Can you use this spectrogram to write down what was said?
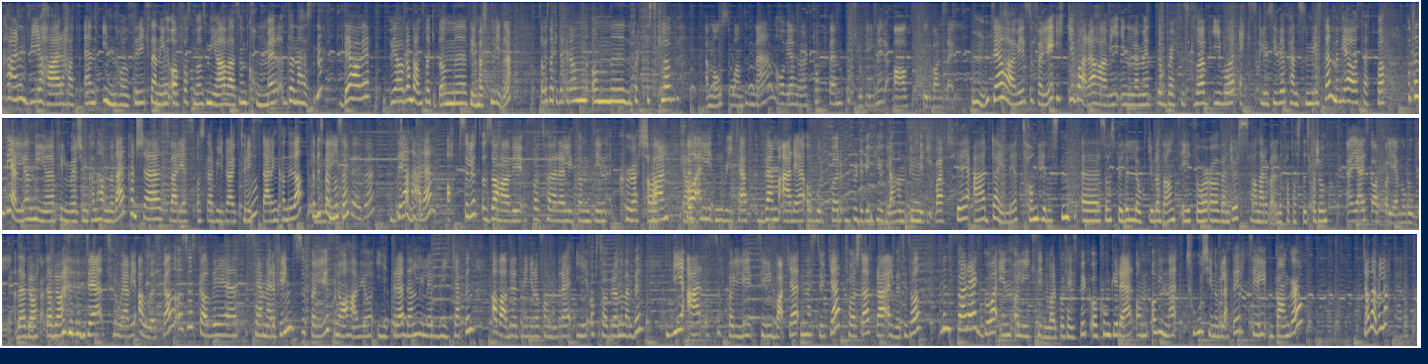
Karen, vi har hatt en innholdsrik sending og fått med oss mye av hva som kommer denne høsten. Det har vi. Vi har bl.a. snakket om eh, filmhøsten videre. Så har vi snakket litt om eh, The Breakfast Club. A Most Wanted Man, og vi har hørt topp fem Oslo-filmer av Thorvald selv. Det har vi selvfølgelig. Ikke bare har vi innlemmet The Breakfast Club i vår eksklusive pensumliste, men vi har også sett på potensielle nye filmer som kan havne der. Kanskje Sveriges Oscar-bidrag 'Turist' er en kandidat. Det blir spennende å se. Det er det. Absolutt. Og så har vi fått høre litt om din crush-karen. ja. Og en liten recap. Hvem er det, og hvorfor burde vi google han umiddelbart? Det er deilige Tom Hiddleston, uh, som spiller Loki bl.a. i Thor og Avengers. Han er bare en fantastisk person. Ja, jeg skal i hvert fall hjem og google litt. Det er bra. Det, Det er bra. Det tror jeg vi alle skal. Og så skal vi eh, se mer film, selvfølgelig, for nå har vi jo gitt dere den lille recapen av hva dere trenger å få med dere i oktober og november. Vi er selvfølgelig tilbake neste uke, torsdag fra 11 til 12. Men før det, gå inn og lik siden vår på Facebook og konkurrer om å vinne to kinobilletter til Gone Girl. Ja, det er vel det.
